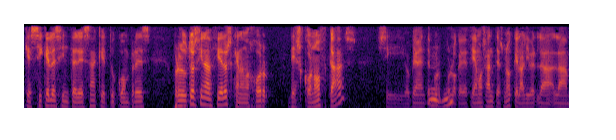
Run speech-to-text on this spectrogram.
que sí que les interesa que tú compres productos financieros que a lo mejor desconozcas, sí, obviamente por, lo que decíamos antes, ¿no? Que la, la,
